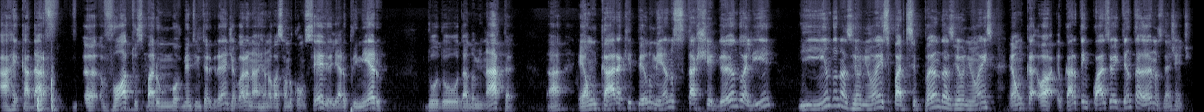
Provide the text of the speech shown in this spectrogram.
arrecadar uh, votos para o movimento intergrande, agora na renovação do conselho, ele era o primeiro do, do da Dominata, tá? é um cara que pelo menos está chegando ali e indo nas reuniões, participando das reuniões. É um ó, o cara tem quase 80 anos, né, gente?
